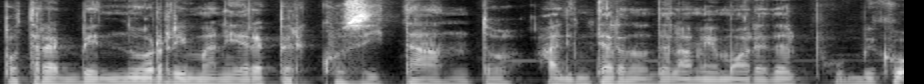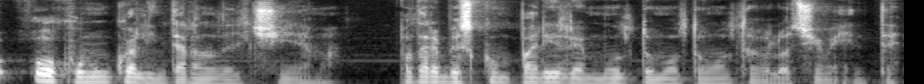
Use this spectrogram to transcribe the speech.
potrebbe non rimanere per così tanto all'interno della memoria del pubblico o comunque all'interno del cinema. Potrebbe scomparire molto molto molto velocemente,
